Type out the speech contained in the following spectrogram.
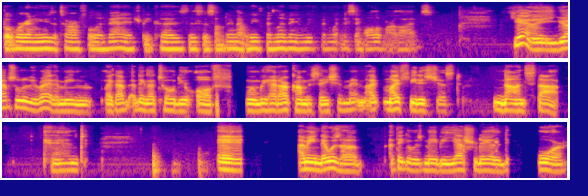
But we're going to use it to our full advantage because this is something that we've been living and we've been witnessing all of our lives. Yeah, you're absolutely right. I mean, like I, I think I told you off when we had our conversation, man, my, my feed is just nonstop. And and I mean, there was a I think it was maybe yesterday or the day before.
